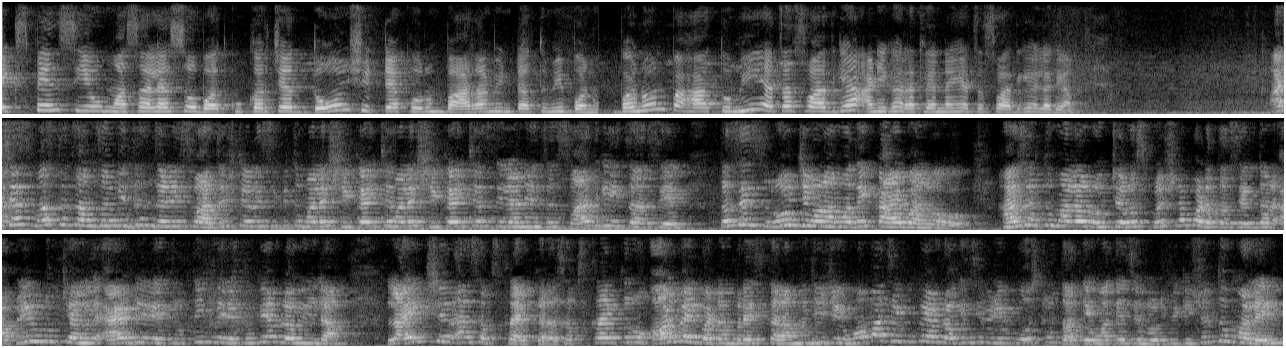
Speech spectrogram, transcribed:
एक्सपेन्सिव्ह मसाल्यासोबत कुकरच्या दोन शिट्ट्या करून बारा मिनटात तुम्ही बनवू बनवून पहा. तुम्ही याचा स्वाद घ्या आणि घरातल्यांना ह्याचा स्वाद घ्यायला द्या. अशाच मस्त चमचमीत झणझणीत स्वादिष्ट रेसिपी तुम्हाला शिकायची मला शिकायची असेल आणि यांचा स्वाद घ्यायचा असेल तसेच रोज जेवणामध्ये काय बनवावं? हा जर तुम्हाला रोजच्या रोज प्रश्न पडत असेल तर आपले युट्यूब चॅनल ऍड डिरे तृप्ती मेरे कुकिंग ब्लॉगिंगला लाईक शेअर आणि सबस्क्राईब करा. सबस्क्राईब करून ऑल बेल बटन प्रेस करा. म्हणजे जेव्हा माझे कुकिंग ब्लॉगिंगचे व्हिडिओ पोस्ट होतात तेव्हा त्याचे नोटिफिकेशन तुम्हाला येईल.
